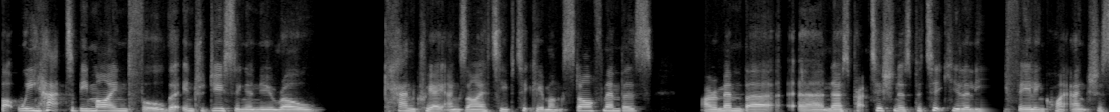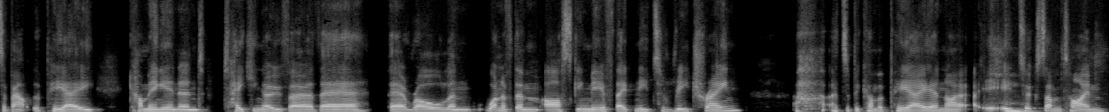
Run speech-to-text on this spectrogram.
But we had to be mindful that introducing a new role can create anxiety particularly amongst staff members. I remember uh, nurse practitioners particularly feeling quite anxious about the pa coming in and taking over their their role and one of them asking me if they'd need to retrain to become a PA and I it, it hmm. took some time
